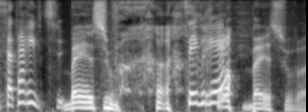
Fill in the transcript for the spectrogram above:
Ça t'arrive-tu? Bien souvent. C'est vrai? Bien souvent.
